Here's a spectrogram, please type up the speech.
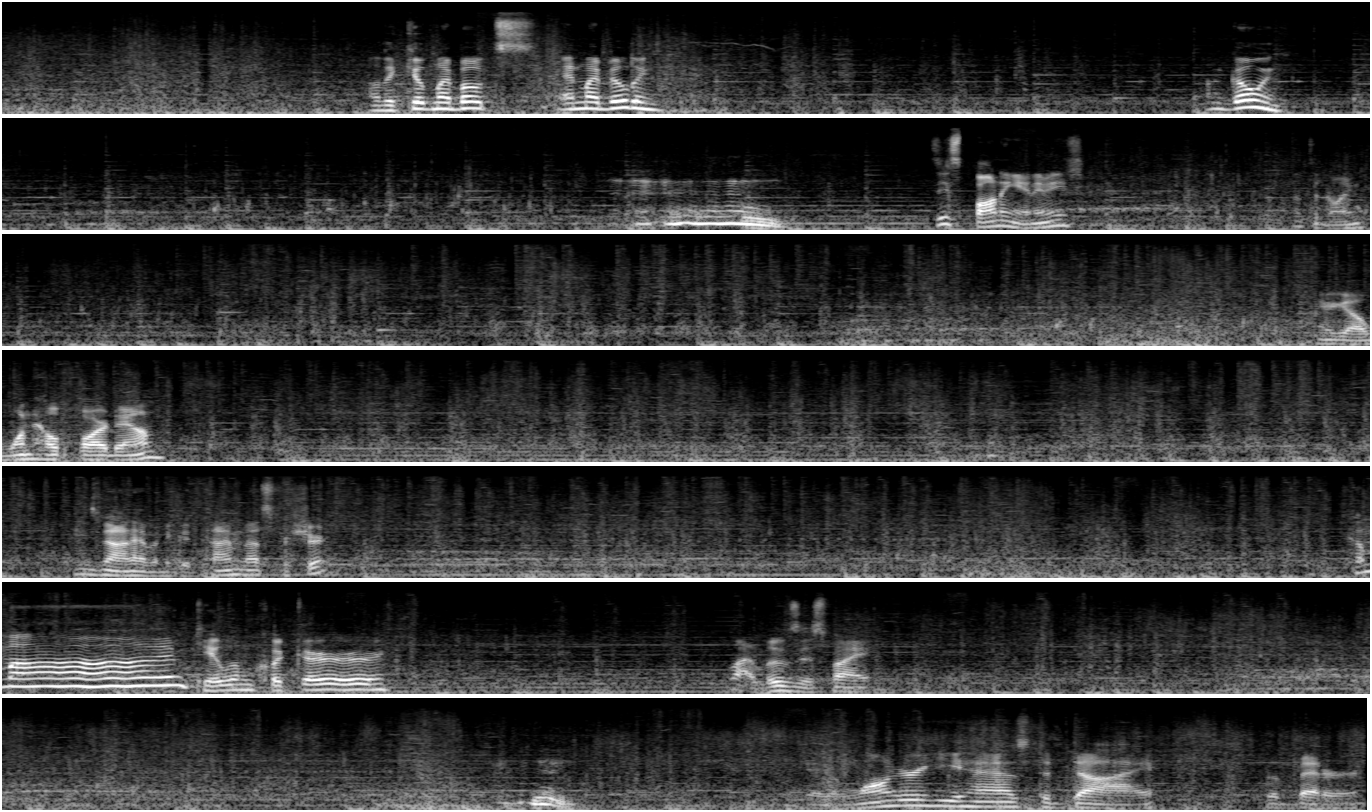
Oh, they killed my boats and my building. I'm going. is he spawning enemies? That's annoying. There you go. One health bar down. He's not having a good time, that's for sure. Come on, kill him quicker. I lose this fight. Hmm. Okay, the longer he has to die, the better.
